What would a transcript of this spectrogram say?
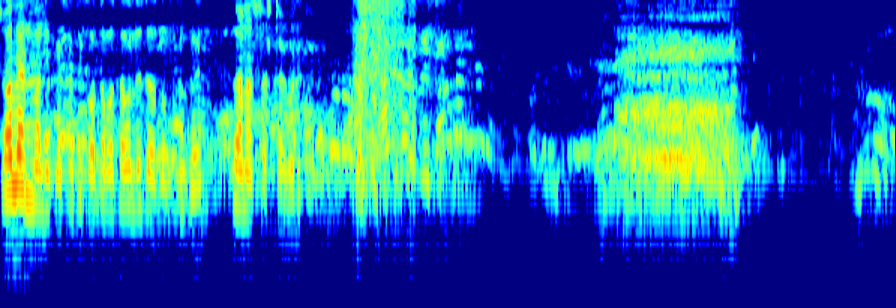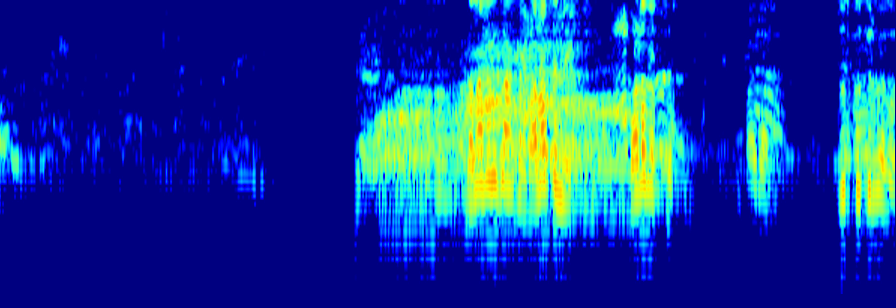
চলেন মালিকের সাথে কথাবার্তা বলে যতক্ষণকে জানার চেষ্টা করি। সালাম আলাইকুম আঙ্কেল, ভালো আছেন নাকি? যাচ্ছে? দুধ কত পাবো?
